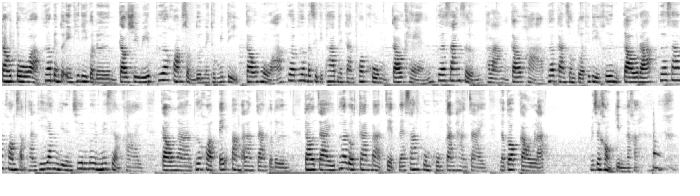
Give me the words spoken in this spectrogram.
เกาตัวเพื่อเป็นตัวเองที่ดีกว่าเดิม เกาชีวิตเพื่อความสมดุลในทุกมิติ เกาหัวเพื่อเพิ่มประสิทธิภาพในการควบคุม เกาแขนเพื่อสร้างเสริมพลัง เกาขาเพื่อการทรงตัวที่ดีขึ้น เการักเพื่อสร้างความสัมพันธ์ที่ยั่งยืนชื่นมื่นไม่เสื่อมคลาย เกางานเพื่อความเป๊ะปังอลังการกว่าเดิม เกาใจเพื่อลดการบาดเจ็บ และสร้างภูมิคุ้มกันทางใจ แล้วก็เกาลัด ไม่ใช่ของกินนะคะ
